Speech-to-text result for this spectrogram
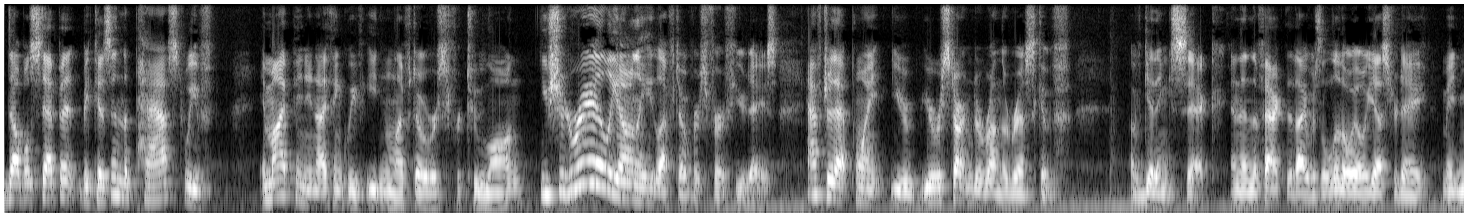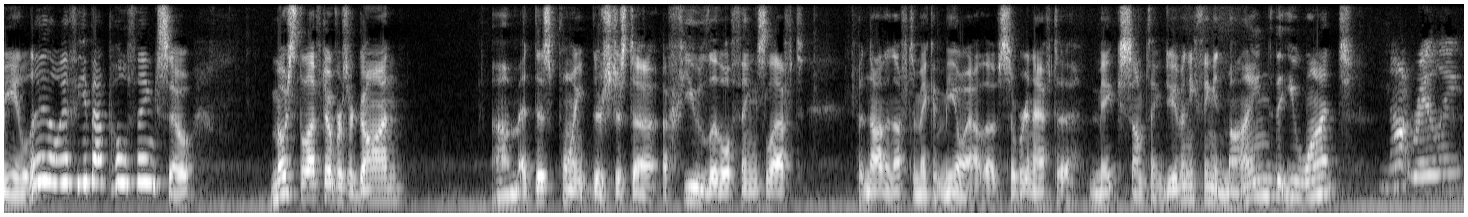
double step it because in the past we've in my opinion I think we've eaten leftovers for too long. You should really only eat leftovers for a few days. After that point you're you're starting to run the risk of of getting sick. And then the fact that I was a little ill yesterday made me a little iffy about the whole thing. So most of the leftovers are gone. Um, at this point, there's just a, a few little things left, but not enough to make a meal out of. So we're gonna have to make something. Do you have anything in mind that you want? Not really.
